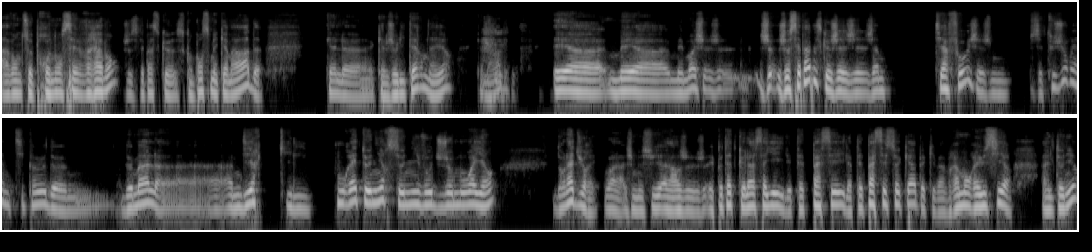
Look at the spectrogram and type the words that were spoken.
avant de se prononcer vraiment. Je ne sais pas ce que ce qu'en pensent mes camarades. Quel, quel joli terme d'ailleurs, camarades. Et mais, mais moi, je ne je, je, sais pas parce que j'aime Tiafo. Je, je j'ai toujours eu un petit peu de, mal à, me dire qu'il pourrait tenir ce niveau de jeu moyen dans la durée. Voilà, je me suis. Alors, et peut-être que là, ça y est, il est peut-être passé, il a peut-être passé ce cap et qu'il va vraiment réussir à le tenir.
